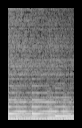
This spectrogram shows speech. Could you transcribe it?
Música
